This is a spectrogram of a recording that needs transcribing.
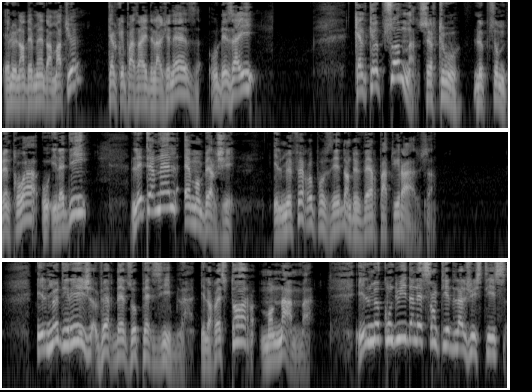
et le lendemain dans Matthieu, quelques passages de la Genèse ou d'Ésaïe, quelques psaumes, surtout le psaume 23 où il est dit, L'Éternel est mon berger, il me fait reposer dans de verts pâturages. Il me dirige vers des eaux paisibles, il restaure mon âme. Il me conduit dans les sentiers de la justice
